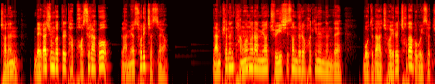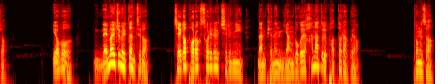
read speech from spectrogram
저는 내가 준 것들 다 벗으라고 라며 소리쳤어요. 남편은 당황을 하며 주위 시선들을 확인했는데 모두 다 저희를 쳐다보고 있었죠. 여보, 내 말 좀 일단 들어. 제가 버럭 소리를 지르니 남편은 양복을 하나둘 벗더라고요. 동서,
